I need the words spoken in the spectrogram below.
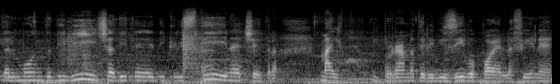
dal mondo di Licia, di, te, di Cristina, eccetera. Ma il, il programma televisivo poi alla fine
